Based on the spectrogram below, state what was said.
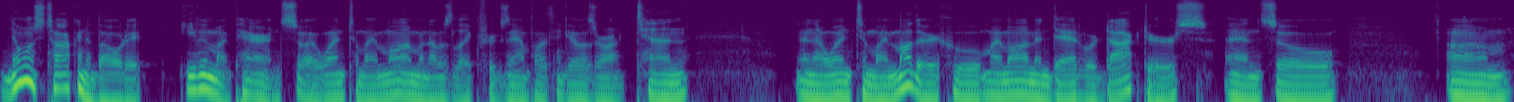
no one's talking about it even my parents. So I went to my mom when I was like, for example, I think I was around 10. And I went to my mother, who my mom and dad were doctors. And so, um,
